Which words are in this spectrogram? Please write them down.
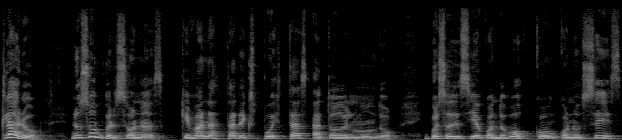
Claro, no son personas que van a estar expuestas a todo el mundo. Y por eso decía, cuando vos conoces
